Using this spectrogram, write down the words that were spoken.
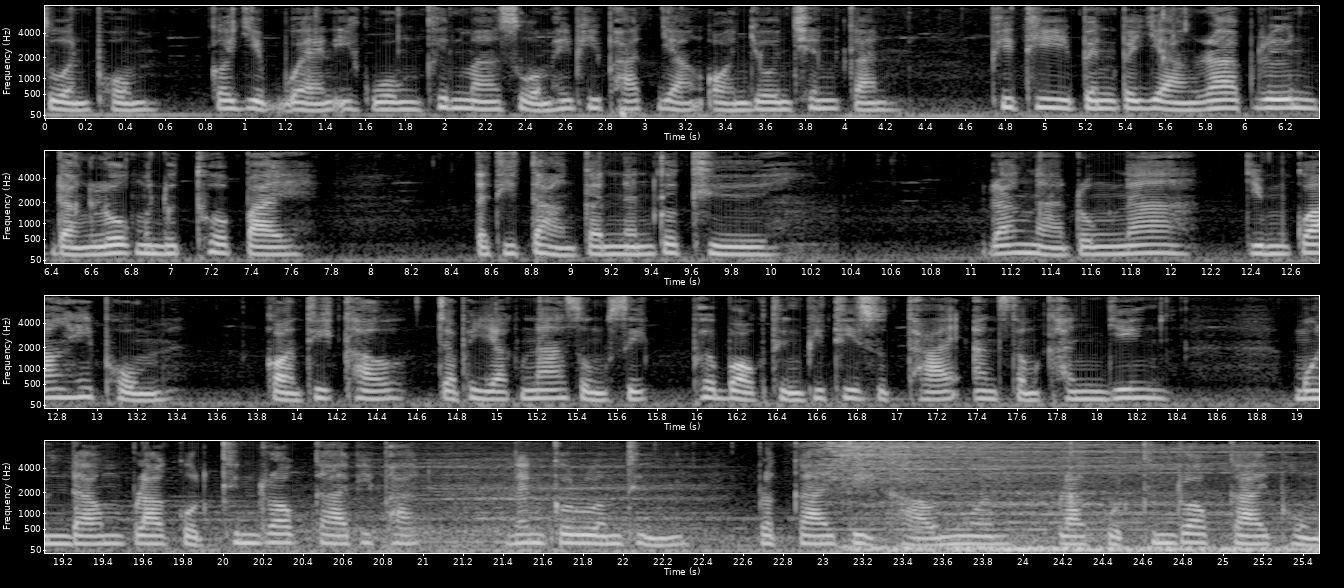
ส่วนผมก็หยิบแหวนอีกวงขึ้นมาสวมให้พี่พัดอย่างอ่อนโยนเช่นกัน พิธีเป็นไปอย่างราบรื่นดังโลกมนุษย์ทั่วไป แต่ที่ต่างกันนั้นก็คือ ร่างหนาตรงหน้ายิ้มกว้างให้ผม ก่อนที่เขาจะพยักหน้าส่งซิก เพื่อบอกถึงพิธีสุดท้ายอันสำคัญยิ่ง มนต์ดำปรากฏขึ้นรอบกายพิพัฒน์นั่นก็รวมถึง ประกายสีขาวนวลปรากฏขึ้นรอบกายผม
